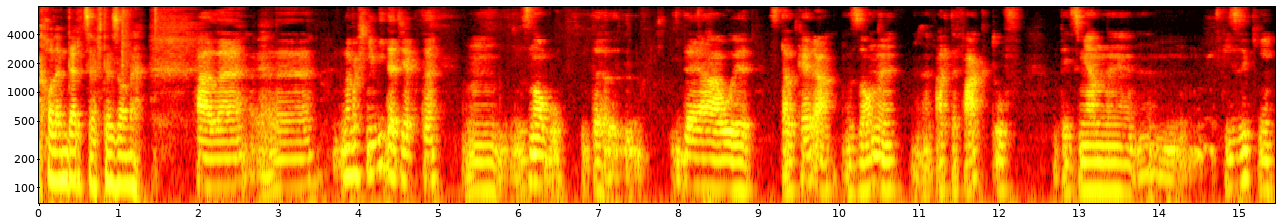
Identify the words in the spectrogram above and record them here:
Holenderce w tę zonę. Ale e, no właśnie widać jak te mm, znowu te ideały Stalkera, zony, e, artefaktów, tej zmiany mm, fizyki,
